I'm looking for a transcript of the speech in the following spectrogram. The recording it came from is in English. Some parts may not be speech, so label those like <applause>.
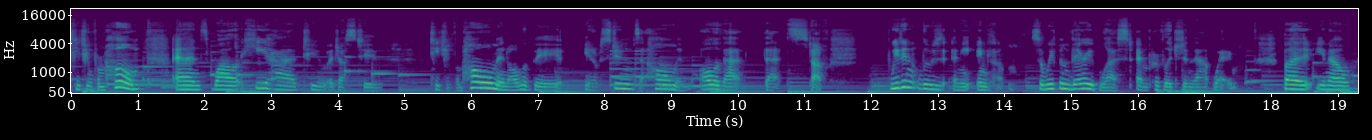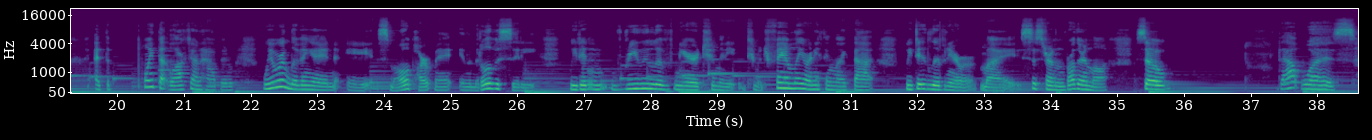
teaching from home. And while he had to adjust to teaching from home and all of the you know students at home and all of that that stuff we didn't lose any income so we've been very blessed and privileged in that way but you know at the point that lockdown happened we were living in a small apartment in the middle of a city we didn't really live near too many too much family or anything like that. We did live near my sister and brother-in-law. So that was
